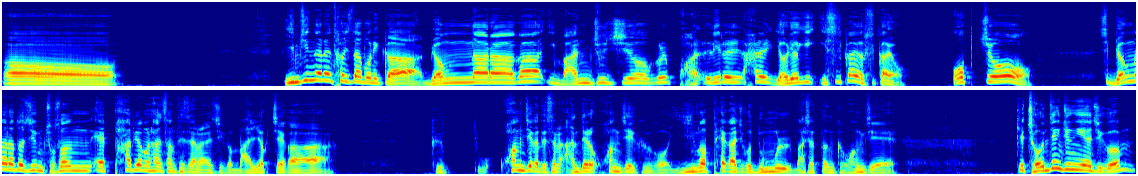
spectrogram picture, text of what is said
어, 임진왜란이 터지다 보니까 명나라가 이 만주 지역을 관리를 할 여력이 있을까요, 없을까요? 없죠. 지금 명나라도 지금 조선에 파병을 한 상태잖아요. 지금 만력제가 그 황제가 돼서는 안 될 황제 그거 잉업해가지고 눈물 마셨던 그 황제. 전쟁 중이에요 지금.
